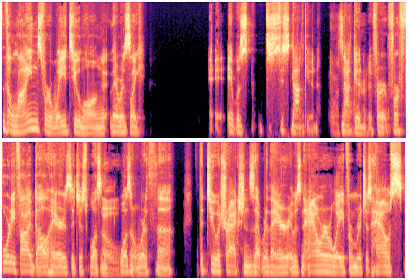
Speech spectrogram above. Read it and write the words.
The lines were way too long. There was like, it, it was just not good. That's not good. For for 45 doll hairs it just wasn't Oh. wasn't worth the the two attractions that were there. It was an hour away from rich's house.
